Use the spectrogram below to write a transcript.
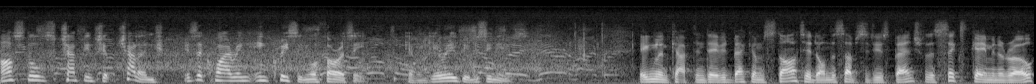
Arsenal's championship challenge is acquiring increasing authority. Kevin Geary, BBC News. England captain David Beckham started on the substitutes bench for the sixth game in a row,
